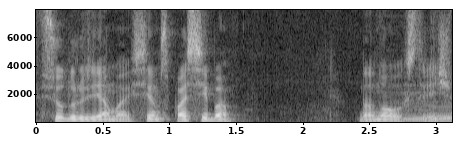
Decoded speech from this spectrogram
Все, друзья мои, всем спасибо. До новых встреч.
